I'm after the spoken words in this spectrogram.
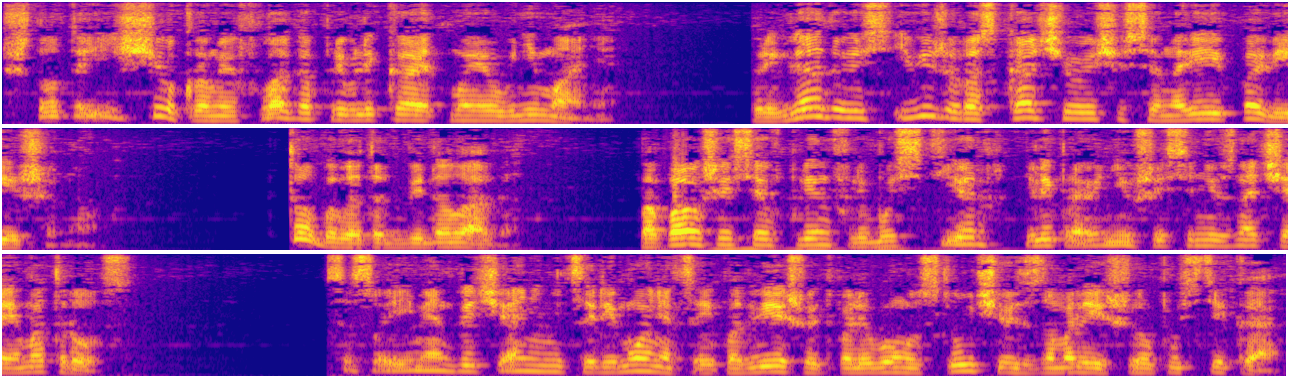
Что-то еще, кроме флага, привлекает мое внимание. Приглядываюсь и вижу раскачивающийся на рее повешенного. Кто был этот бедолага? Попавшийся в плен флебустьер или провинившийся невзначай матрос? Со своими англичане не церемонятся и подвешивают по любому случаю из-за малейшего пустяка.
